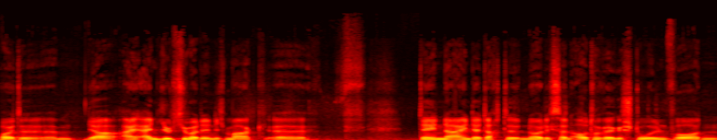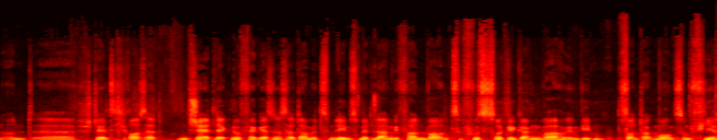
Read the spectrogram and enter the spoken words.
heute, ähm, ja, ein, ein, YouTuber, den ich mag, äh, Day 9, der dachte neulich, sein Auto wäre gestohlen worden und äh, stellt sich raus, er hat einen Jetlag nur vergessen, dass er damit zum Lebensmittel angefahren war und zu Fuß zurückgegangen war, irgendwie Sonntagmorgens um vier,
